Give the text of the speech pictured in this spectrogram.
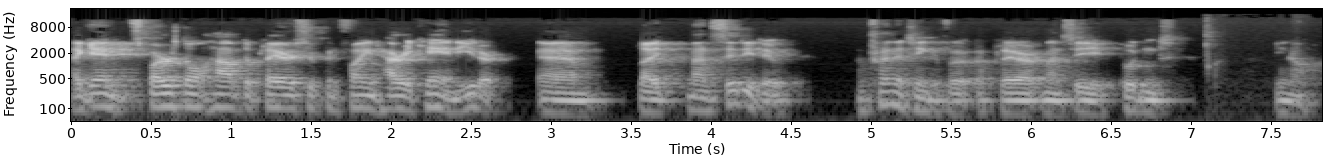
again, Spurs don't have the players who can find Harry Kane either, um, like Man City do. I'm trying to think of a, a player at Man City who couldn't, you know.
